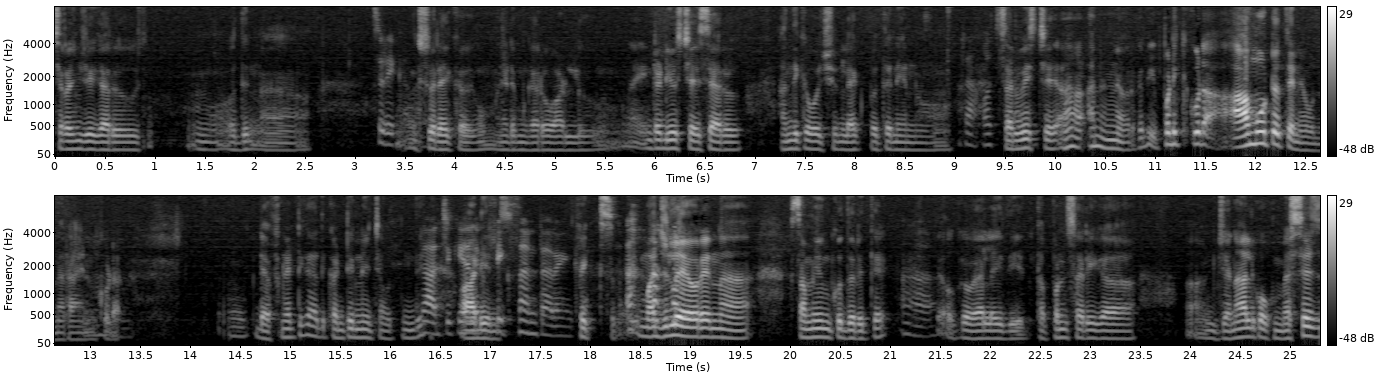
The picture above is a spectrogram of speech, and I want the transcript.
చిరంజీవి గారు వదిన సురేఖ. మేడం గారు వాళ్ళు ఇంట్రడ్యూస్ చేశారు. అందుకే వచ్చి లేకపోతే నేను సర్వీస్ చే అని ఉన్నవారు కదా. ఇప్పటికి కూడా ఆ మోటోతోనే ఉన్నారు ఆయన కూడా. డెఫినెట్గా అది కంటిన్యూ అవుతుంది. Audience fix. మధ్యలో ఎవరైనా సమయం కుదిరితే ఒకవేళ ఇది తప్పనిసరిగా జనాలకు ఒక మెసేజ్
